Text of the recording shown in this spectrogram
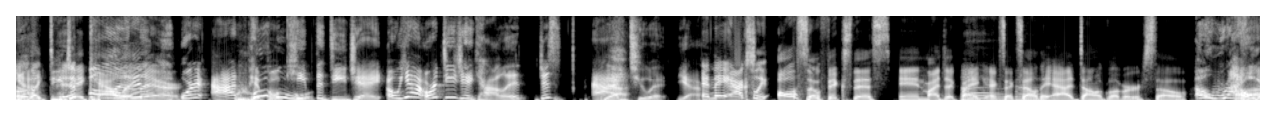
Or like DJ Pitbull in Khaled. there. Or add Pitbull. Ooh. Keep the DJ. Oh yeah, or DJ Khaled. Just add Yeah. to it. Yeah. And they actually also fix this in Magic Mike Oh, XXL. God. They add Donald Glover. So Oh right. oh my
